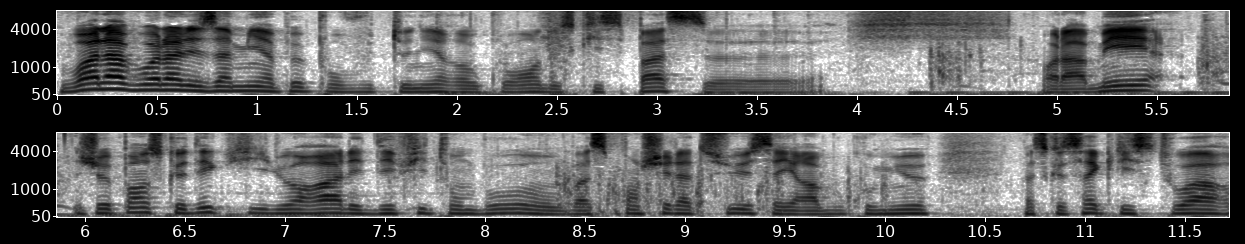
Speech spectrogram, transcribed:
Voilà, voilà les amis, un peu pour vous tenir au courant de ce qui se passe. Euh. voilà, mais je pense que dès qu'il y aura les défis tombeaux, on va se pencher là-dessus et ça ira beaucoup mieux. Parce que c'est vrai que l'histoire...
